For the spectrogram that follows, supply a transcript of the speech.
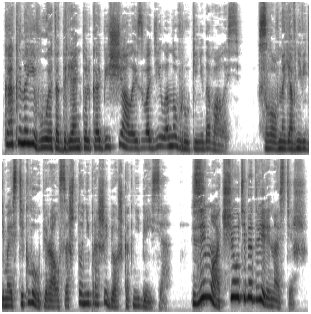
Как и наяву эта дрянь только обещала, изводила, но в руки не давалась. Словно я в невидимое стекло упирался, что не прошибешь, как не бейся. «Зима, че у тебя двери настежь?»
